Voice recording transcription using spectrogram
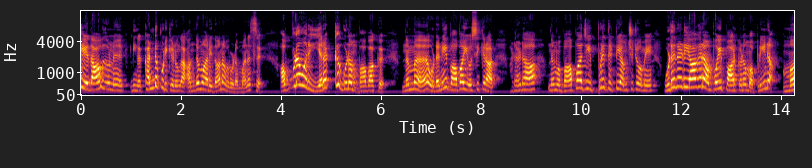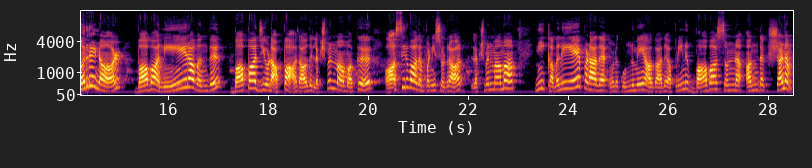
ஏதாவது ஒன்று நீங்கள் கண்டுபிடிக்கணுங்க. அந்த மாதிரி தான் அவரோட மனசு. அவ்வளோ ஒரு இறக்க குணம் பாபாக்கு. நம்ம உடனே பாபா யோசிக்கிறார் அடடா நம்ம பாப்பாஜி இப்படி திட்டி அமிச்சிட்டோமே உடனடியாக நான் போய் பார்க்கணும் அப்படின்னு மறுநாள் பாபா நேராக வந்து பாப்பாஜியோட அப்பா அதாவது லக்ஷ்மண் மாமாக்கு ஆசீர்வாதம் பண்ணி சொல்கிறார் லக்ஷ்மண் மாமா நீ கவலையே படாத உனக்கு ஒன்றுமே ஆகாது அப்படின்னு பாபா சொன்ன அந்த க்ஷணம்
